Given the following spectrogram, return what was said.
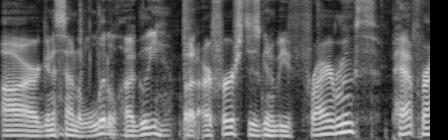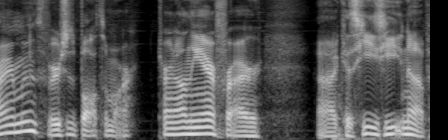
are going to sound a little ugly, but our first is going to be Freiermuth, Pat Freiermuth versus Baltimore. Turn on the air fryer because uh, he's heating up.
